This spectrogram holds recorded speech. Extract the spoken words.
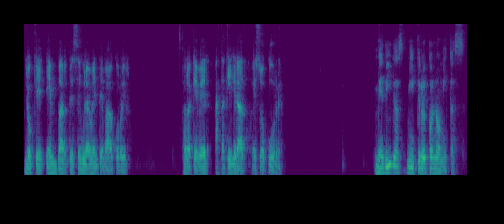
lo que en parte seguramente va a ocurrir. Habrá que ver hasta qué grado eso ocurre. Medidas microeconómicas.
